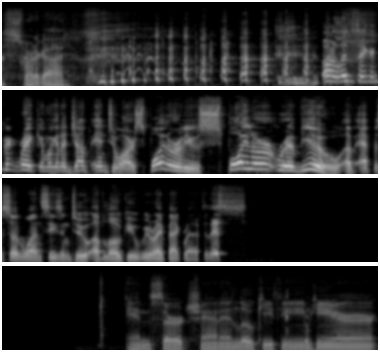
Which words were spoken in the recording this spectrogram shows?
I swear to God. All right, let's take a quick break and we're going to jump into our spoiler review. Spoiler review of episode one, season two of Loki. We'll be right back right after this. Insert Shannon Loki theme here.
